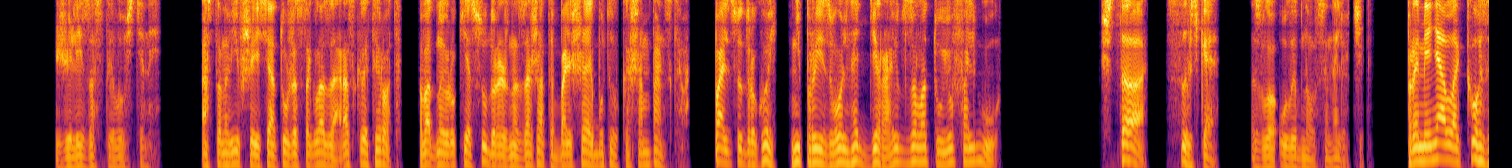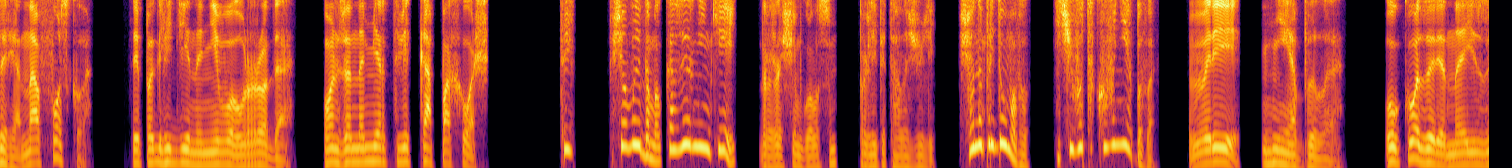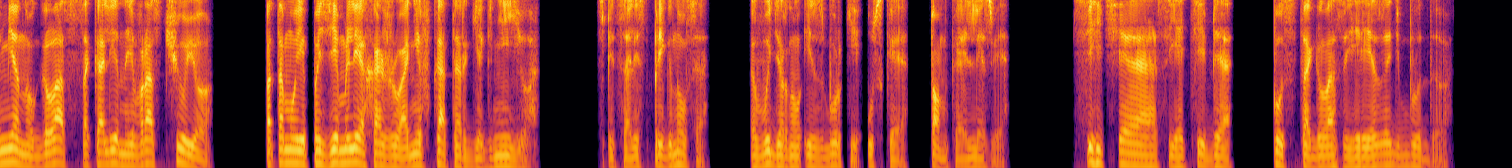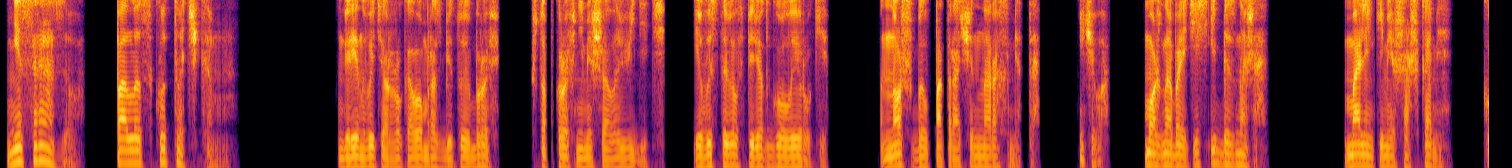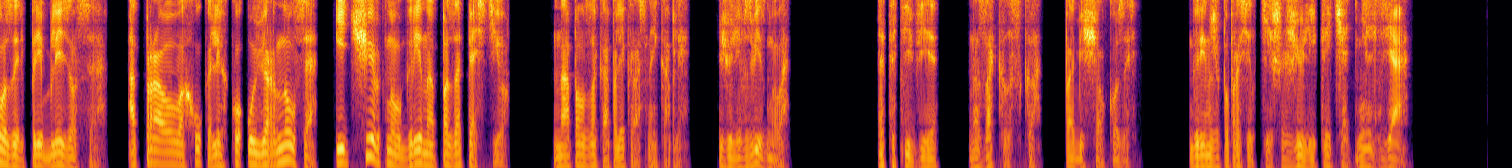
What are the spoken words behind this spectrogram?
Жюли застыла у стены. Остановившиеся от ужаса глаза, раскрытый рот. В одной руке судорожно зажата большая бутылка шампанского пальцу другой непроизвольно отдирают золотую фольгу. «Что, сучка?» — зло улыбнулся налетчик. «Променяла козыря на фоску? Ты погляди на него, урода! Он же на мертвяка похож!» «Ты все выдумал, козырненький!» — дрожащим голосом пролепетала Жюли. «Все напридумывал. Ничего такого не было». «Ври, не было. У козыря на измену глаз соколиный в раз чую, потому и по земле хожу, а не в каторге гнию. Специалист пригнулся, выдернул из бурки узкое, тонкое лезвие. Сейчас я тебя пустоглазый резать буду. Не сразу, по лоскуточкам. Грин вытер рукавом разбитую бровь, чтоб кровь не мешала видеть, и выставил вперед голые руки. Нож был потрачен на Рахмета. Ничего, можно обойтись и без ножа. Маленькими шажками козырь приблизился, от правого хука легко увернулся и чиркнул Грина по запястью. На пол закапали красные капли. Жюли взвизгнула. «Это тебе на закуску», — пообещал козырь. Грин же попросил «Тише, Жюли, кричать нельзя».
